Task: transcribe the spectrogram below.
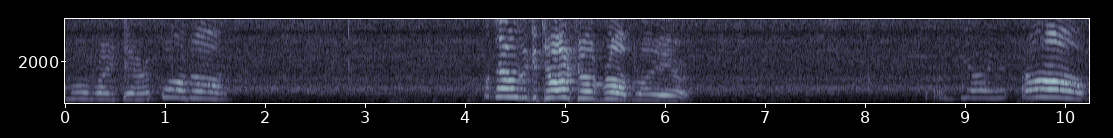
blow right there. Hold on. What the hell is the guitar come from right here? Oh!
